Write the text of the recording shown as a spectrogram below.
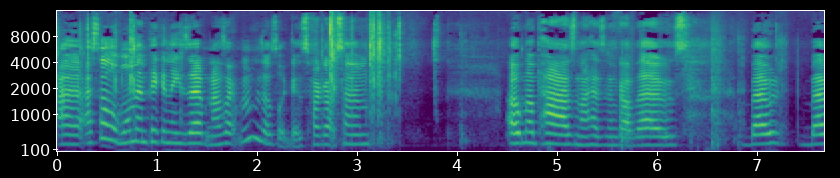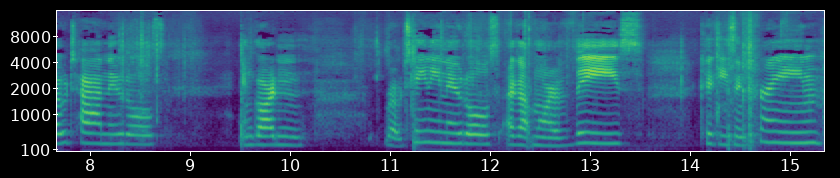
I, I saw a woman picking these up and I was like, mmm, those look good. So I got some. Oatmeal pies. My husband got those. Bow, bow tie noodles and garden rotini noodles. I got more of these. Cookies and cream.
